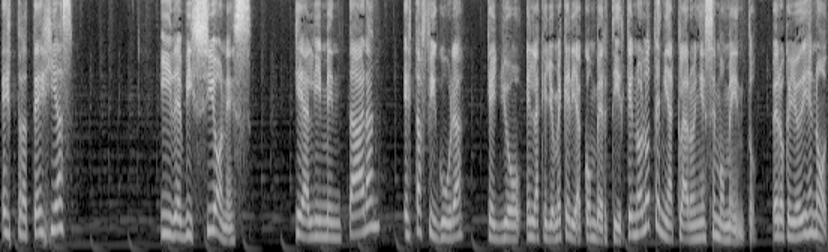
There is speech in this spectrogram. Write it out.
estrategias y de visiones que alimentaran esta figura que yo, en la que yo me quería convertir, que no lo tenía claro en ese momento, pero que yo dije, no, o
